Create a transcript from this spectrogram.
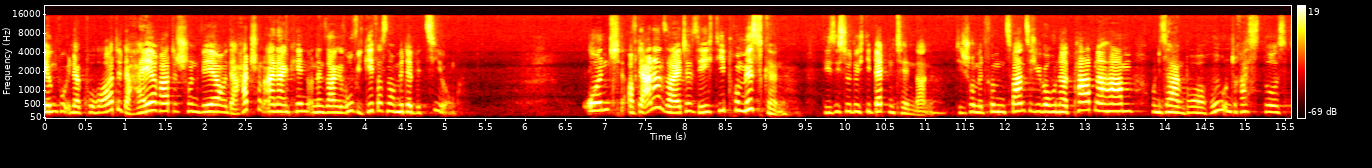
irgendwo in der Kohorte, da heiratet schon wer und da hat schon einer ein Kind und dann sagen sie, oh, wie geht das noch mit der Beziehung? Und auf der anderen Seite sehe ich die Promisken, die sich so durch die Betten tindern, die schon mit 25 über 100 Partner haben und die sagen, boah, ruh und rastlos,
